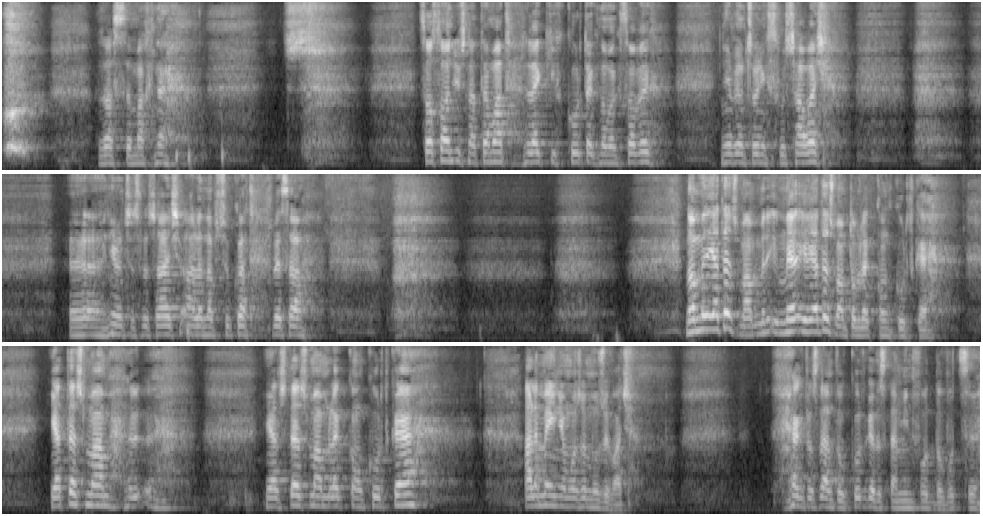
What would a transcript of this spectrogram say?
Uff, Zaraz se machnę. Co sądzisz na temat lekkich kurtek nomeksowych? Nie wiem, czy o nich słyszałeś. E, nie wiem, czy słyszałeś, ale na przykład Wesa No my, ja też mam, my, ja też mam tą lekką kurtkę. Ja też mam, ja też mam lekką kurtkę, ale my jej nie możemy używać. Jak dostałem tą kurtkę, dostałem info od dowódcy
